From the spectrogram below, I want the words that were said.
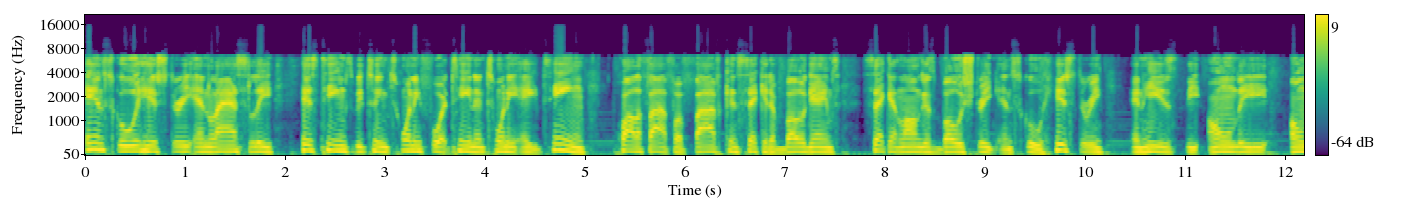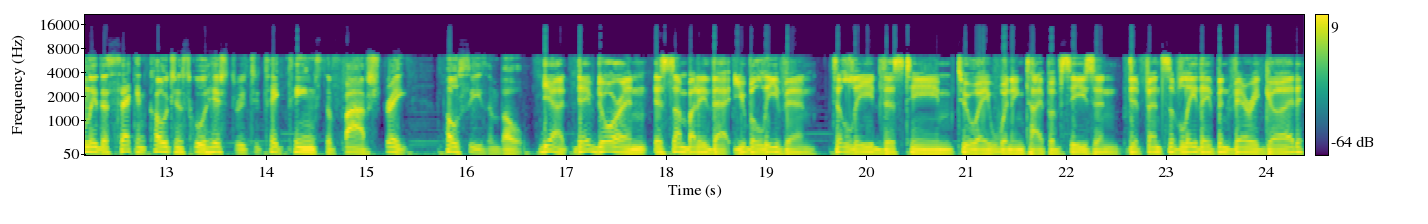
in school history. And lastly, his teams between 2014 and 2018 qualified for five consecutive bowl games, second longest bowl streak in school history, and he is the only only the second coach in school history to take teams to five straight postseason bowl. Yeah, Dave Doeren is somebody that you believe in to lead this team to a winning type of season. Defensively, they've been very good,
